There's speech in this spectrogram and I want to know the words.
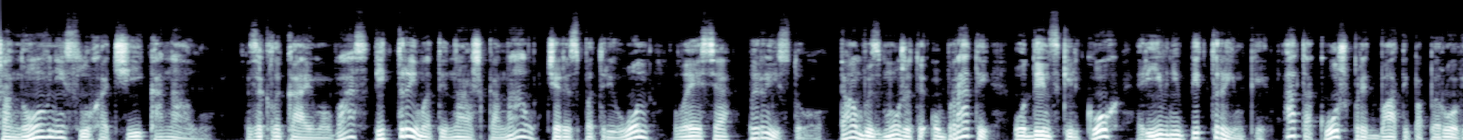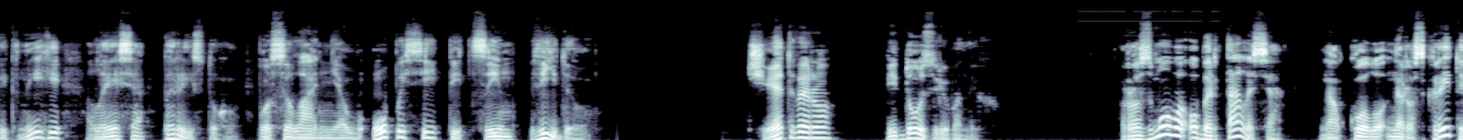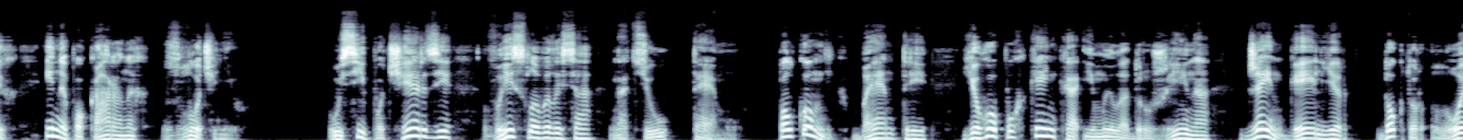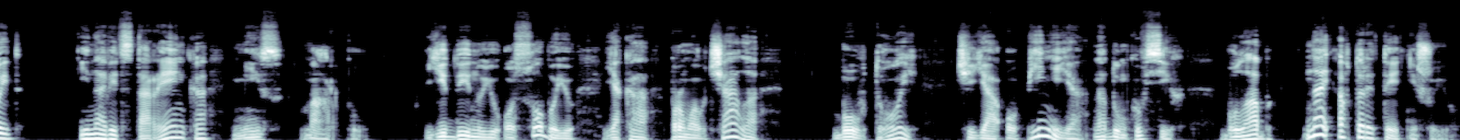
Шановні слухачі каналу, закликаємо вас підтримати наш канал через Patreon Леся Перистого. Там ви зможете обрати один з кількох рівнів підтримки, а також придбати паперові книги Леся Перистого. Посилання в описі під цим відео. Четверо підозрюваних. Розмова оберталася навколо нерозкритих і непокараних злочинів. Усі по черзі висловилися на цю тему. Полковник Бентрі, його пухкенька і мила дружина, Джейн Гейльєр, доктор Ллойд і навіть старенька міс Марпл. Єдиною особою, яка промовчала, був той, чия опінія, на думку всіх, була б найавторитетнішою.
